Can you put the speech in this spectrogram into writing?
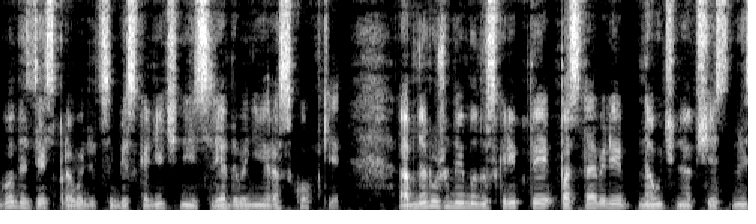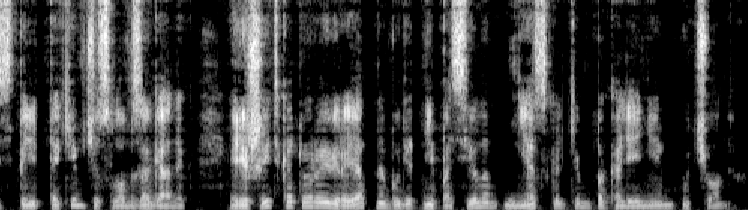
года здесь проводятся бесконечные исследования и раскопки. Обнаруженные манускрипты поставили научную общественность перед таким числом загадок, решить которое, вероятно, будет не по силам нескольким поколениям ученых.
